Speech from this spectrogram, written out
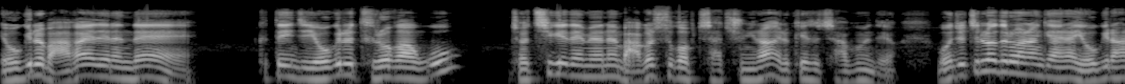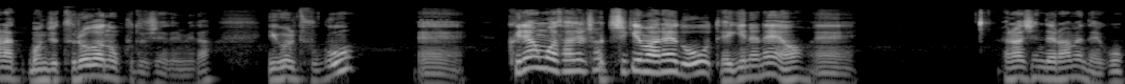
여기를 막아야 되는데 그때 이제 여기를 들어가고 젖히게 되면은 막을 수가 없죠. 자충이라 이렇게 해서 잡으면 돼요. 먼저 찔러 들어가는 게 아니라 여기를 하나 먼저 들어가 놓고 두셔야 됩니다. 이걸 두고 예. 그냥 뭐 사실 젖히기만 해도 되기는 해요. 예. 편하신 대로 하면 되고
